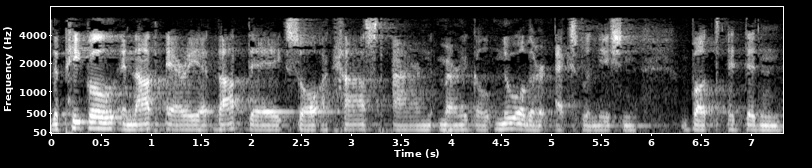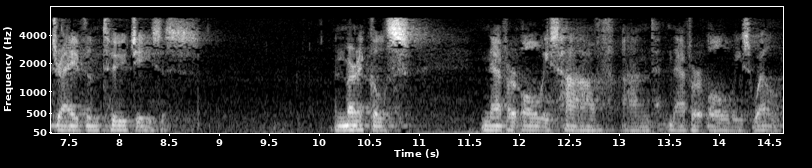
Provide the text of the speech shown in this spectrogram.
The people in that area that day saw a cast iron miracle, no other explanation, but it didn't drive them to Jesus. And miracles never always have, and never always will.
